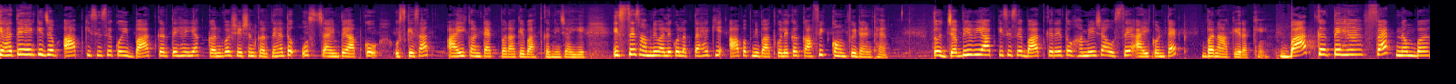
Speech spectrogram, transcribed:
कहते हैं कि जब आप किसी से कोई बात करते हैं या कन्वर्सेशन करते हैं तो उस टाइम पे आपको उसके साथ आई कांटेक्ट बना के बात करनी चाहिए। इससे सामने वाले को लगता है कि आप अपनी बात को लेकर काफ़ी कॉन्फिडेंट हैं। तो जब भी भी आप किसी से बात करें तो हमेशा उससे आई कांटेक्ट बना के रखें। बात करते हैं फैक्ट नंबर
